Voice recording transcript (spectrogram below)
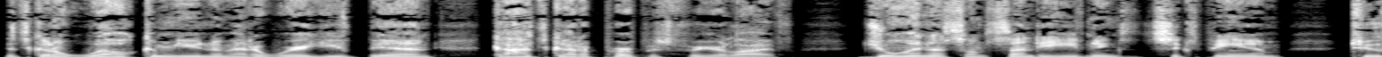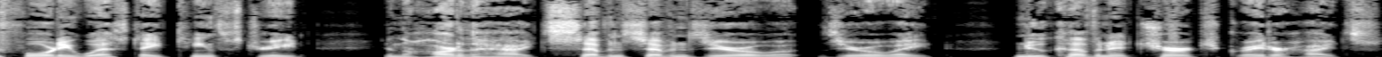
that's going to welcome you no matter where you've been, God's got a purpose for your life. Join us on Sunday evenings at 6 p.m., 240 West 18th Street in the heart of the Heights, 77008. New Covenant Church, Greater Heights.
